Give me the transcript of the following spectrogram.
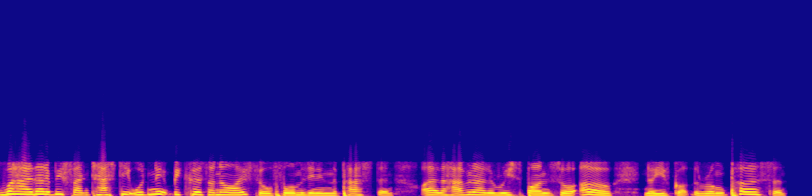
Wow, that'd be fantastic, wouldn't it? Because I know I've filled forms in in the past and I either haven't had a response or, oh, no, you've got the wrong person.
